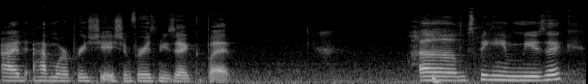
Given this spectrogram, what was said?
I'd have more appreciation for his music. But um, speaking of music,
